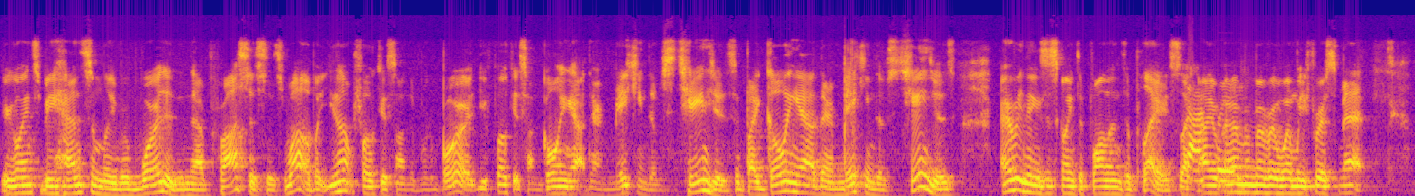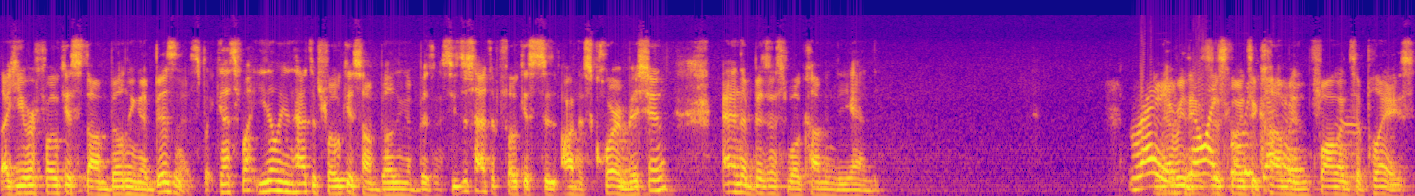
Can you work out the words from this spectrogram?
You're going to be handsomely rewarded in that process as well. But you don't focus on the reward. You focus on going out there and making those changes. And by going out there and making those changes, everything's just going to fall into place. Like I, I remember when we first met, like you were focused on building a business. But guess what? You don't even have to focus on building a business. You just have to focus on this core mission, and the business will come in the end. Right. and everything's no, I just going totally to come and fall into mm-hmm. place.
